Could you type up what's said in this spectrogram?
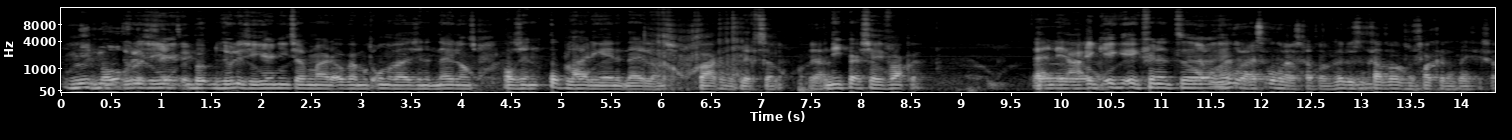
niet Bedoelen mogelijk, ze, vind hier, ik. be- bedoelen ze hier niet zeg maar de overheid moet onderwijs in het Nederlands als in opleidingen in het Nederlands vaker verplicht stellen? Ja. Niet per se vakken. En Eh, ja, ik, ik, ik vind het... eh, Ja, onderwijs, onderwijs gaat over, hè, dus het gaat wel over vakken, dat denk ik zo.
